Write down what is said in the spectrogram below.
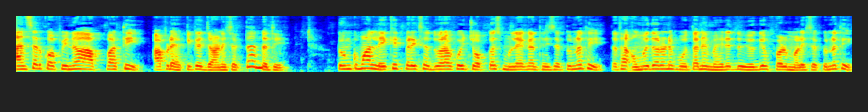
આન્સર કોપી ન આપવાથી આપણે હકીકત જાણી શકતા નથી. ટૂંકમાં લેખિત પરીક્ષા દ્વારા કોઈ ચોક્કસ મૂલ્યાંકન થઈ શકતું નથી તથા ઉમેદવારોને પોતાની મહેનતનું યોગ્ય ફળ મળી શકતું નથી.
